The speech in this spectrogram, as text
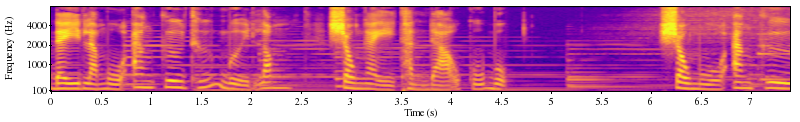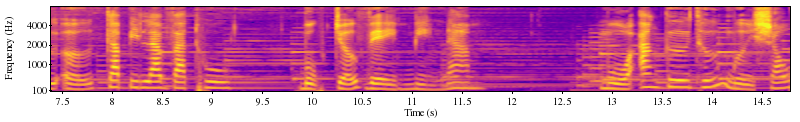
Đây là mùa an cư thứ 15 sau ngày thành đạo của Bụt sau mùa an cư ở Kapilavatthu, Bụt trở về miền Nam. Mùa an cư thứ 16,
